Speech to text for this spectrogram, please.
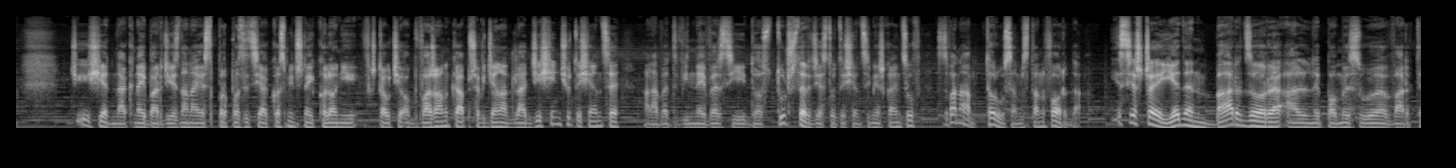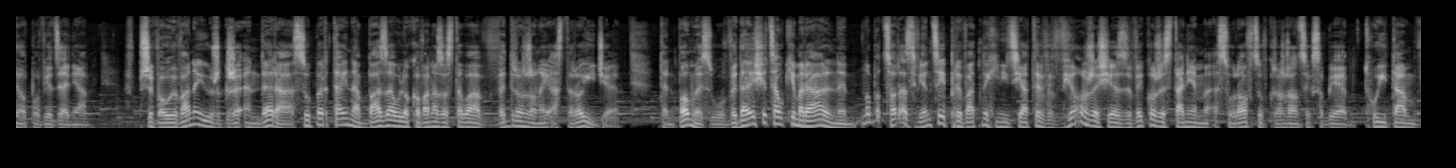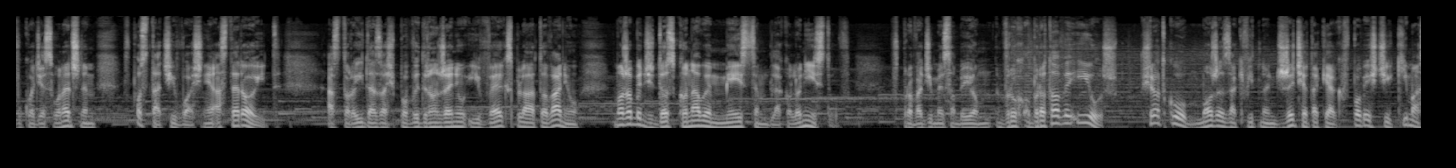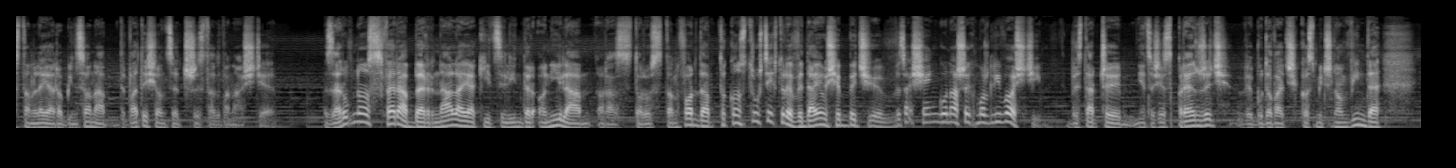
Dziś jednak najbardziej znana jest propozycja kosmicznej kolonii w kształcie obwarzanka przewidziana dla 10 tysięcy, a nawet w innej wersji do 140 tysięcy mieszkańców, zwana Torusem Stanforda. Jest jeszcze jeden bardzo realny pomysł warty opowiedzenia. W przywoływanej już grze Endera supertajna baza ulokowana została w wydrążonej asteroidzie. Ten pomysł wydaje się całkiem realny, no bo coraz więcej prywatnych inicjatyw wiąże się z wykorzystaniem surowców krążących sobie tu i tam w Układzie Słonecznym w postaci właśnie asteroid. Asteroida zaś po wydrążeniu i wyeksploatowaniu może być doskonałym miejscem dla kolonistów. Wprowadzimy sobie ją w ruch obrotowy i już. W środku może zakwitnąć życie, tak jak w powieści Kima Stanleya Robinsona 2312. Zarówno sfera Bernala, jak i cylinder O'Neilla oraz torus Stanforda to konstrukcje, które wydają się być w zasięgu naszych możliwości. Wystarczy nieco się sprężyć, wybudować kosmiczną windę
